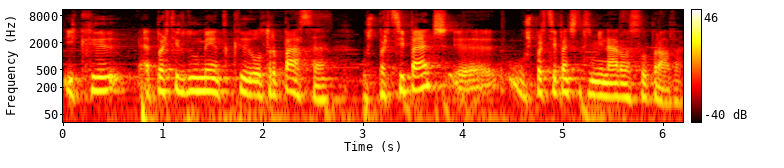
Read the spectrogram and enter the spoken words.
e que, a partir do momento que ultrapassa os participantes, eh, os participantes terminaram a sua prova.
